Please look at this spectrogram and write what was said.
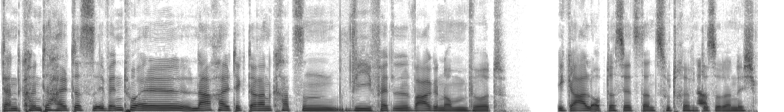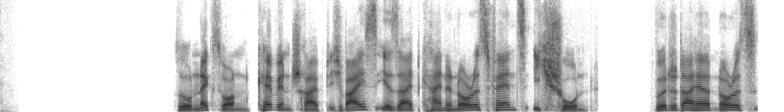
dann könnte halt das eventuell nachhaltig daran kratzen, wie Vettel wahrgenommen wird. Egal, ob das jetzt dann zutreffend ja. ist oder nicht. So, next one. Kevin schreibt, ich weiß, ihr seid keine Norris-Fans, ich schon. Würde daher Norris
